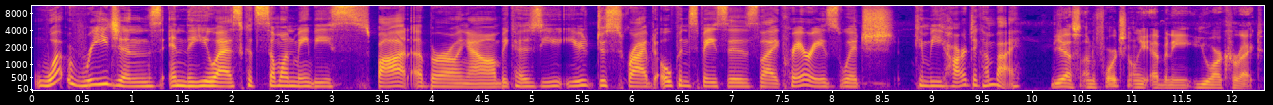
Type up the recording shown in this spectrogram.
what regions in the US could someone maybe spot a burrowing owl? Because you, you described open spaces like prairies, which can be hard to come by. Yes, unfortunately, Ebony, you are correct.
